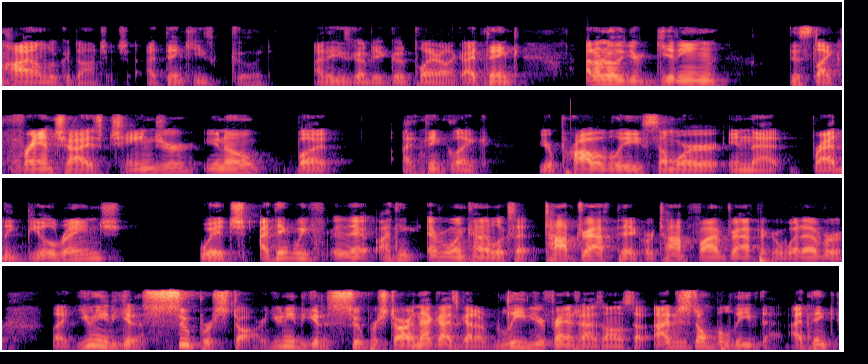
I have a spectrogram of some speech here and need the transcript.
high on Luka Doncic. I think he's good. I think he's going to be a good player. Like I think, I don't know that you're getting this like franchise changer, you know, but I think like you're probably somewhere in that Bradley Beal range, which I think we, uh, I think everyone kind of looks at top draft pick or top five draft pick or whatever like you need to get a superstar. You need to get a superstar, and that guy's got to lead your franchise, and all this stuff. I just don't believe that. I think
